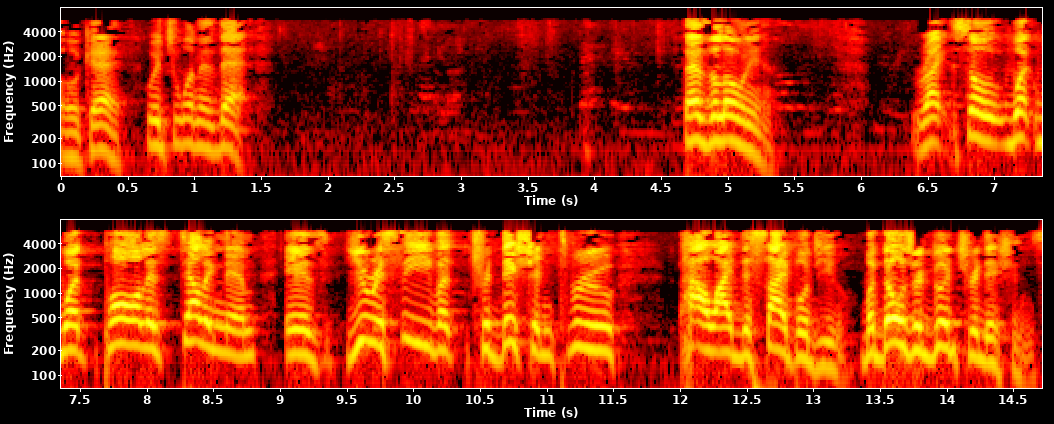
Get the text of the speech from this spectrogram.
Okay. Which one is that? Thessalonians. Right. So what, what Paul is telling them is you receive a tradition through how I discipled you. But those are good traditions.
